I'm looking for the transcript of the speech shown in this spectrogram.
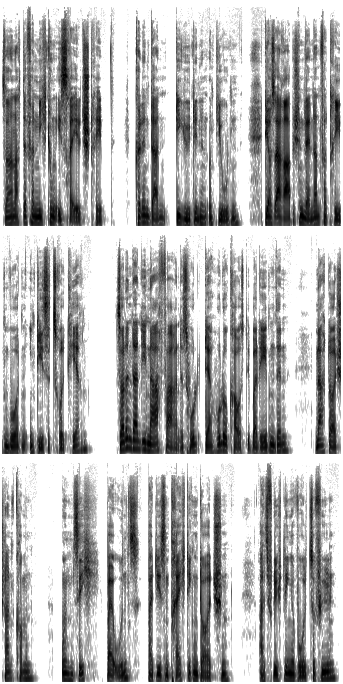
sondern nach der Vernichtung Israels strebt, können dann die Jüdinnen und Juden die aus arabischen Ländern vertrieben wurden, in diese zurückkehren? Sollen dann die Nachfahren des Hol der Holocaust-Überlebenden nach Deutschland kommen, um sich bei uns, bei diesen prächtigen Deutschen, als Flüchtlinge wohlzufühlen?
